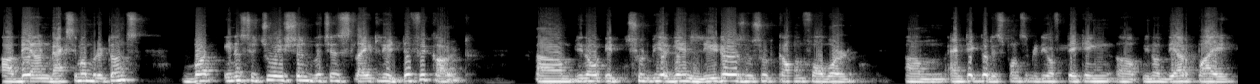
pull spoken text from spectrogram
Uh, they earn maximum returns. But in a situation which is slightly difficult um, you know it should be again leaders who should come forward um, and take the responsibility of taking uh, you know their pie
